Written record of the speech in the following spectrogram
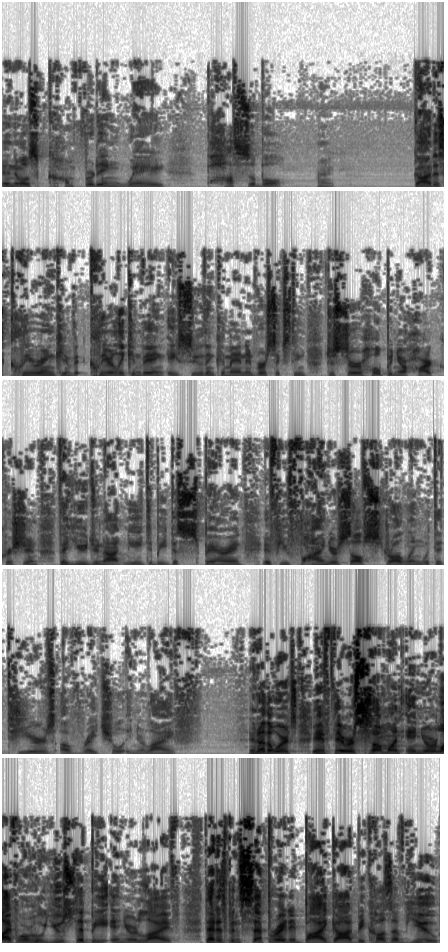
in the most comforting way possible? God is clearing, clearly conveying a soothing command in verse 16 to stir hope in your heart, Christian, that you do not need to be despairing if you find yourself struggling with the tears of Rachel in your life. In other words, if there is someone in your life or who used to be in your life that has been separated by God because of you,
